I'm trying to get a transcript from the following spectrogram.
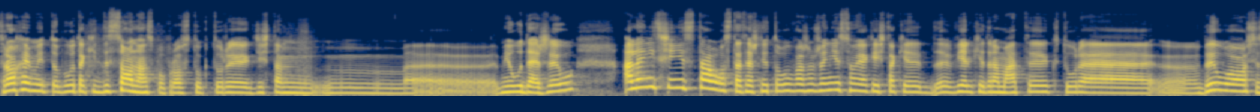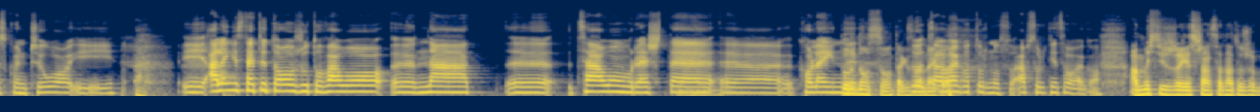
trochę mi to był taki dysonans po prostu, który gdzieś tam mm, e, mnie uderzył ale nic się nie stało ostatecznie. To uważam, że nie są jakieś takie e, wielkie dramaty, które e, było, się skończyło i ale niestety to rzutowało e, na Y, całą resztę y, kolejnych... Turnusu tak zwanego. Całego turnusu, absolutnie całego. A myślisz, że jest szansa na to, że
